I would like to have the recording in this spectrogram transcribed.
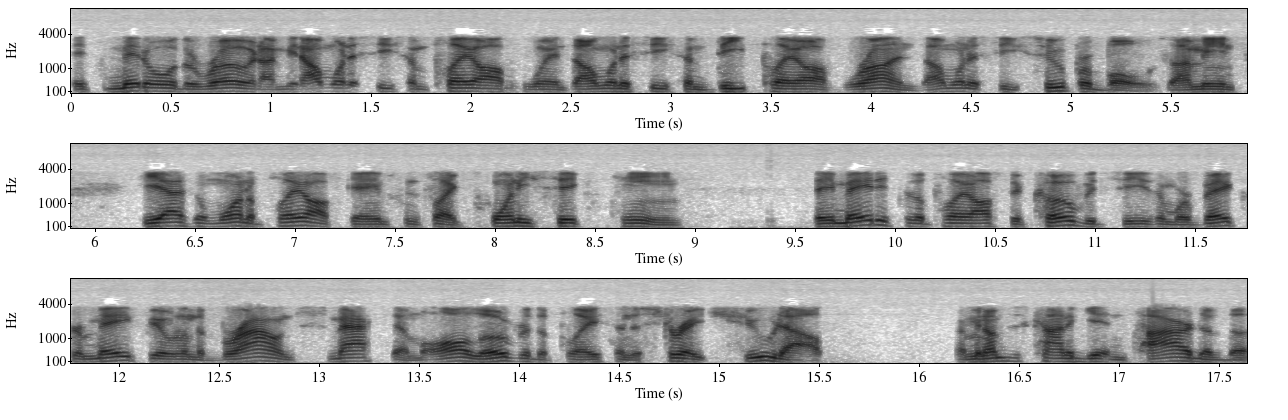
it's middle of the road. I mean, I want to see some playoff wins. I want to see some deep playoff runs. I want to see Super Bowls. I mean, he hasn't won a playoff game since like 2016. They made it to the playoffs the COVID season where Baker Mayfield and the Browns smacked them all over the place in a straight shootout. I mean, I'm just kind of getting tired of the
